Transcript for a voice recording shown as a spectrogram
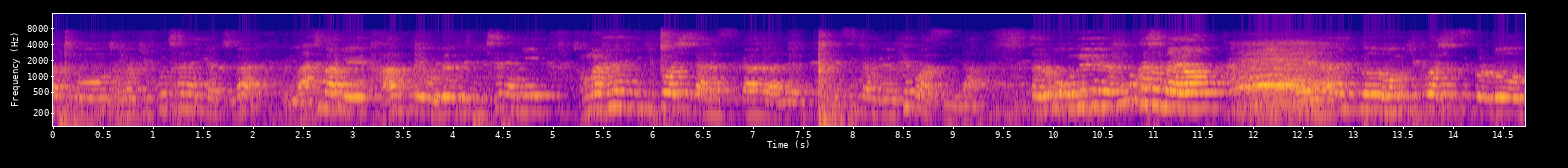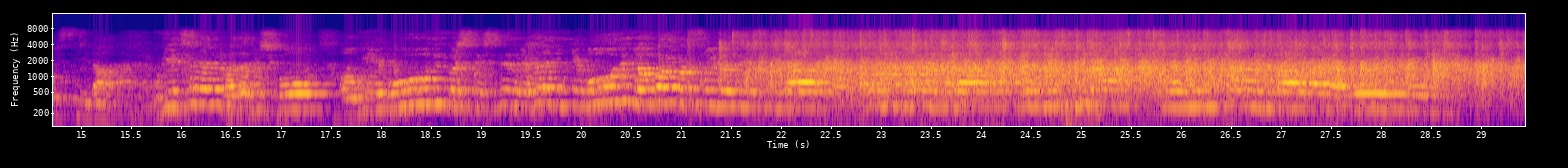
찬양도 정말 기쁜 찬양이었지만 우리 마지막에 다 함께 올려드린 이 찬양이 정말 하나님이 기뻐하시지 않았을까라는 네, 생각을 해보았습니다. 자 여러분 오늘 행복하셨나요? 네. 하나님도 너무 기뻐하셨을 걸로 믿습니다. 우리의 찬양을 받아주시고 어, 우리의 모든 것이 되시는 우리 하나님께 모든 영광의 박수 올려드리겠습니다. 하나님 사랑합니다. 하나님 주입니다. 하나님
